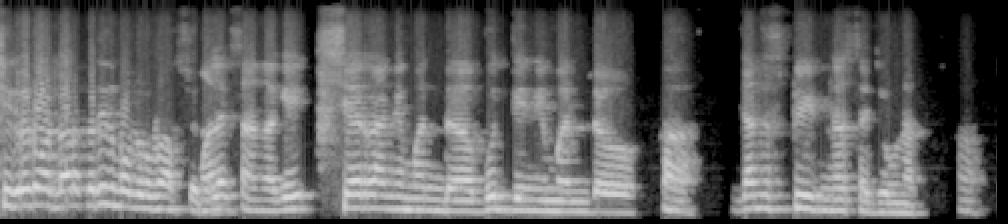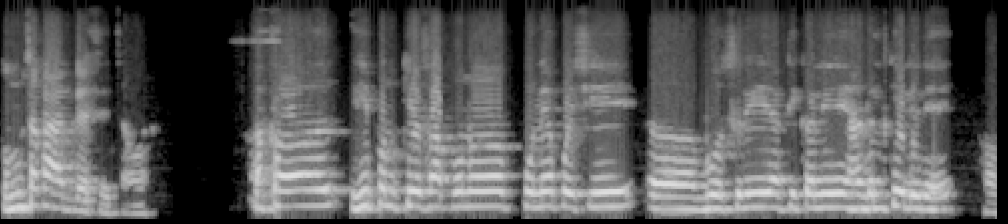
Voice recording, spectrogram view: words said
सिगरेट वाढणारा कधीच मनोरुग्ण असू शकत मला एक सांगा की शरीराने मंद बुद्धीने मंद हा. ज्यांचं स्पीड नसतं जीवनात. तुमचा काय अभ्यास आहे याच्यावर? आता ही पण केस आपण पुण्यापाशी भोसरी या ठिकाणी हँडल केलेली आहे. हो.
